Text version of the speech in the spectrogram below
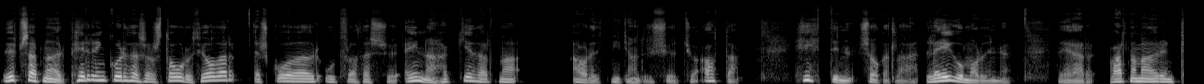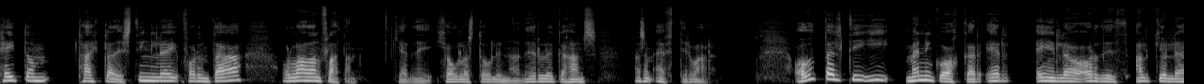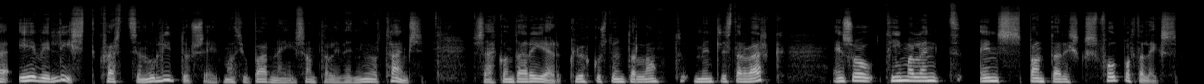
Uppsæfnaður pyrringur þessar stóru þjóðar er skoðaður út frá þessu eina höggi þarna árið 1978. Hittinu, svo kallega, leigumorðinu, þegar varnamæðurinn Tatum tæklaði Stingley forðum daga og laðan flatan, gerði hjólastólin að veruleika hans að sem eftir var. Ofbeldi í menningu okkar er eiginlega orðið algjörlega yfirlýst hvert sem þú lítur, segir Matthew Barney í samtali við New York Times. Secondary er klukkustundar langt myndlistarverk eins og tímalengt eins bandarisks fótbolltaleiks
